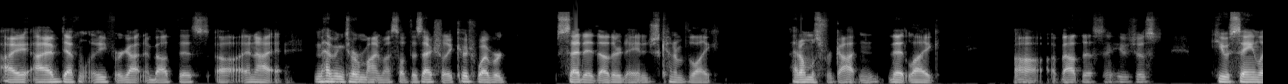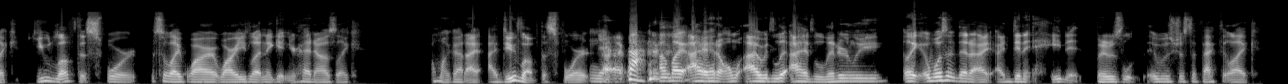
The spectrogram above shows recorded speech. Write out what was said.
I I've definitely forgotten about this. Uh and I I'm having to remind myself this actually. Coach Weber said it the other day and it just kind of like I'd almost forgotten that like uh about this and he was just he was saying like you love the sport so like why why are you letting it get in your head and I was like oh my god I, I do love the sport Yeah. I'm like I had I would I had literally like it wasn't that I I didn't hate it, but it was it was just the fact that like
